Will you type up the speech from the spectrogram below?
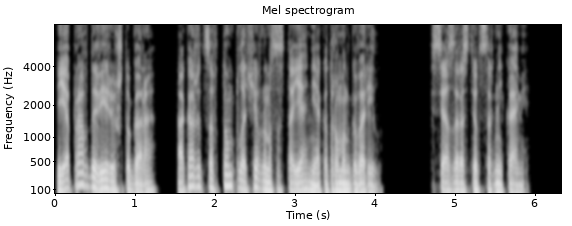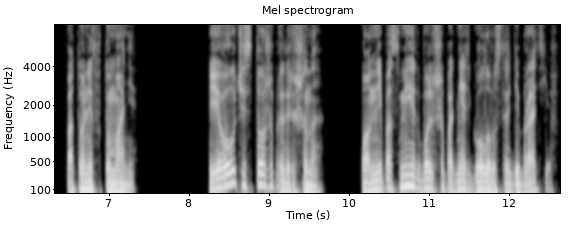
я правда верю, что гора окажется в том плачевном состоянии, о котором он говорил. Вся зарастет сорняками, потонет в тумане. Его участь тоже предрешена. Он не посмеет больше поднять голову среди братьев.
